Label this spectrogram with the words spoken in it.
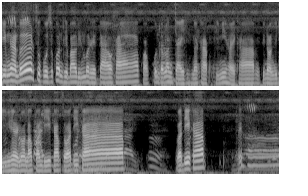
ทีมงานเบิร์ดสุขุสุขคนที่บ่าวดินบริกล่าวครับ ขอบคุณกำลังใจนะครับที่มีให้ครับพี่น้องอยู่ดีมีแห้งนอนรับฝันดีครับ สวัสดีครับ เออสวัสดีครับบ๊ายบาย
